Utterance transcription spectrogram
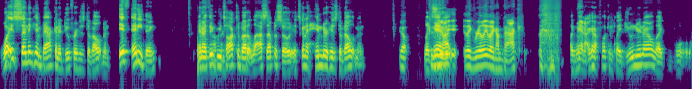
What is sending him back going to do for his development, if anything? And I think we talked about it last episode. It's going to hinder his development. Yep. Like man, I it- like really, like I'm back. like man, I gotta fucking play junior now. Like, whoa.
